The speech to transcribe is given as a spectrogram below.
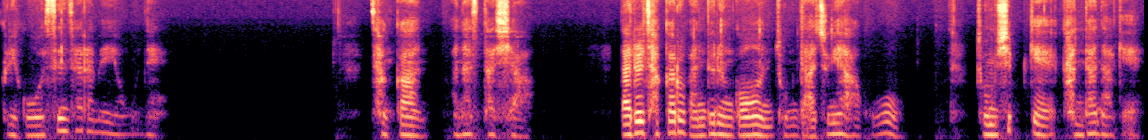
그리고 쓴 사람의 영혼에. 잠깐, 아나스타시아. 나를 작가로 만드는 건 좀 나중에 하고, 좀 쉽게, 간단하게,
